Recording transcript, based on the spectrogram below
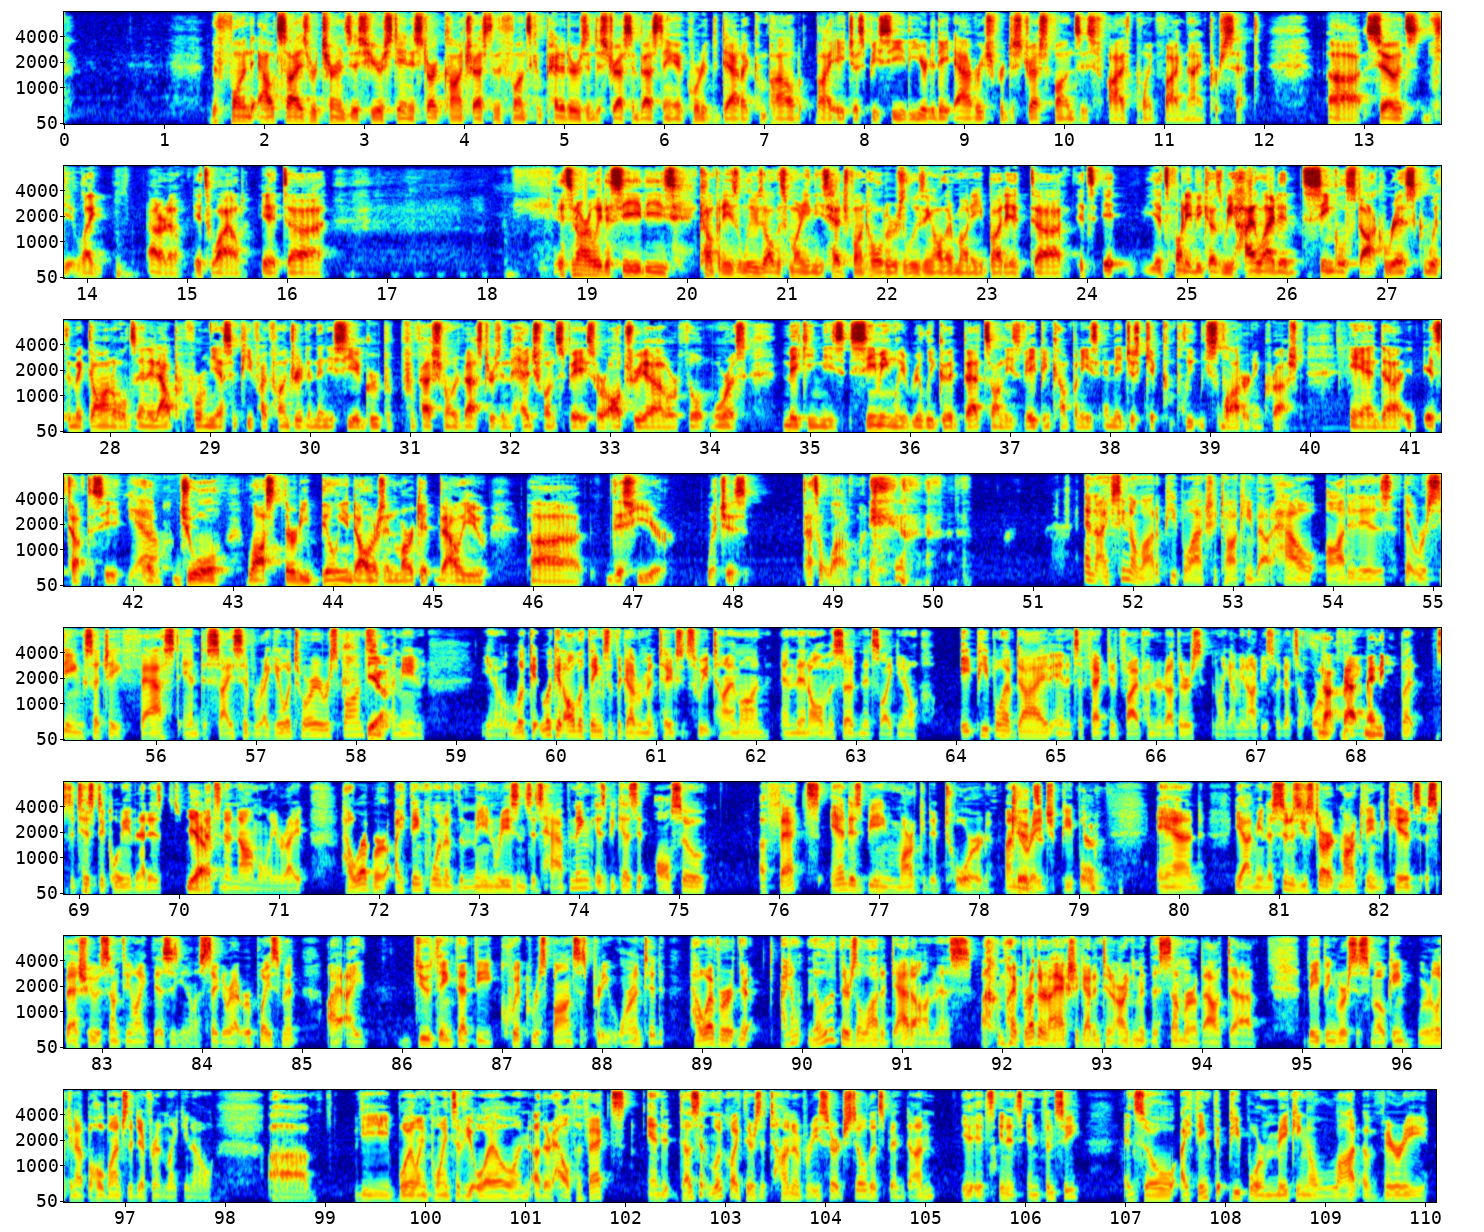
The fund outsized returns this year stand in stark contrast to the fund's competitors in distress investing, according to data compiled by HSBC. The year-to-date average for distressed funds is 5.59 percent. Uh, so it's like I don't know, it's wild. It uh, it's gnarly to see these companies lose all this money and these hedge fund holders losing all their money. But it uh, it's it it's funny because we highlighted single stock risk with the McDonald's and it outperformed the S and P 500. And then you see a group of professional investors in the hedge fund space or Altria or Philip Morris making these seemingly really good bets on these vaping companies, and they just get completely slaughtered and crushed. And uh, it, it's tough to see. Yeah, uh, Juul lost thirty billion dollars in market value uh, this year, which is that's a lot of money. and I've seen a lot of people actually talking about how odd it is that we're seeing such a fast and decisive regulatory response. Yeah. I mean, you know, look at look at all the things that the government takes its sweet time on, and then all of a sudden it's like, you know, eight people have died and it's affected 500 others. And like, I mean, obviously that's a horrible not that thing, many, but statistically that is, yeah, that's an anomaly, right? However, I think one of the main reasons it's happening is because it also affects and is being marketed toward underage kids. people. Yeah. And yeah, I mean, as soon as you start marketing to kids, especially with something like this, as you know, a cigarette replacement, I, I do think that the quick response is pretty warranted. However, there, I don't know that there's a lot of data on this. Uh, my brother and I actually got into an argument this summer about uh, vaping versus smoking. We were looking up a whole bunch of the different, like you know, uh, the boiling points of the oil and other health effects, and it doesn't look like there's a ton of research still that's been done it's in its infancy. And so I think that people are making a lot of very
